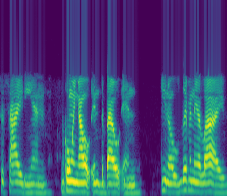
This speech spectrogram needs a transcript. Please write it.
society and going out and about and you know living their lives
